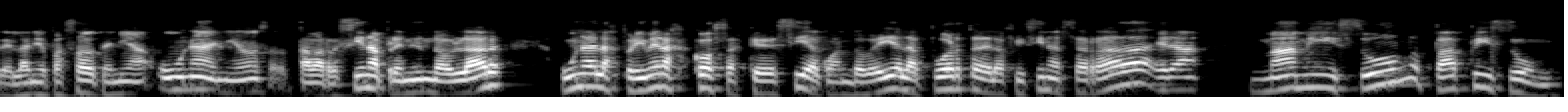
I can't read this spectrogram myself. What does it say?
el año pasado tenía un año, estaba recién aprendiendo a hablar, una de las primeras cosas que decía cuando veía la puerta de la oficina cerrada era mami Zoom, papi Zoom.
